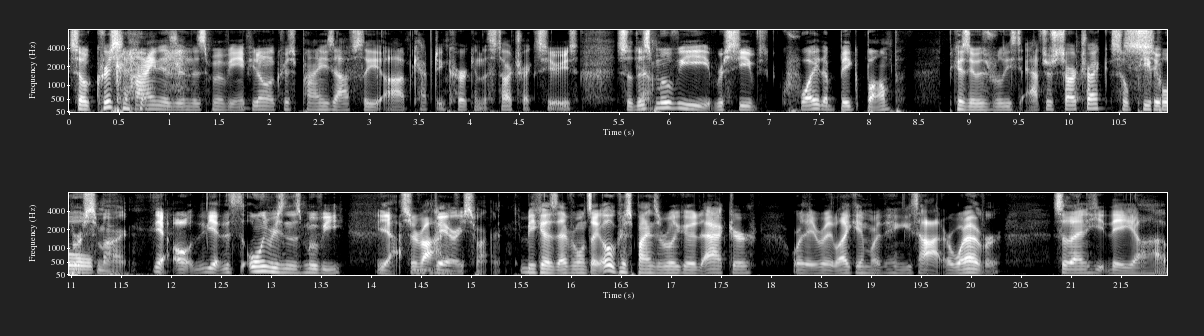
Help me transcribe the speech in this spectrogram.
So Chris Pine is in this movie. If you don't know Chris Pine, he's obviously uh, Captain Kirk in the Star Trek series. So this Yeah. movie received quite a big bump because it was released after Star Trek. So people, super smart. yeah, oh yeah, that's the only reason this movie Yeah, Survived. Very smart. because everyone's like, oh, Chris Pine's a really good actor, or they really like him, or they think he's hot, or whatever. So then he they uh,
